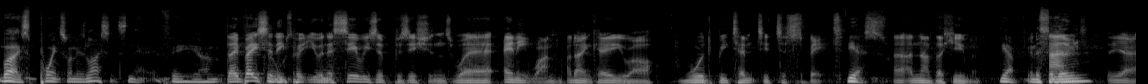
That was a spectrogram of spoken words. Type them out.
well, it's points on his license, isn't it? If he, um, They basically put you in a series of positions where anyone, I don't care who you are, would be tempted to spit yes, at another human. yeah. In a saloon. And- yeah,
